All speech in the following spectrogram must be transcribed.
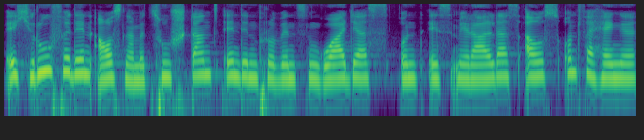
Ich rufe den Ausnahmezustand in den Provinzen Guayas und Esmeraldas aus und verhänge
